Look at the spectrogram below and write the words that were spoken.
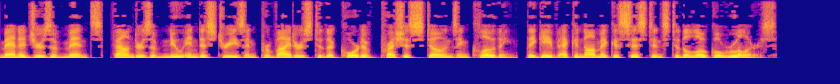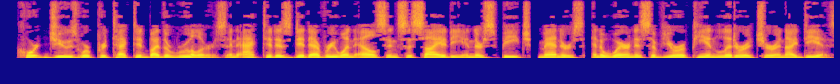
managers of mints, founders of new industries and providers to the court of precious stones and clothing, they gave economic assistance to the local rulers. Court Jews were protected by the rulers and acted as did everyone else in society in their speech, manners, and awareness of European literature and ideas.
